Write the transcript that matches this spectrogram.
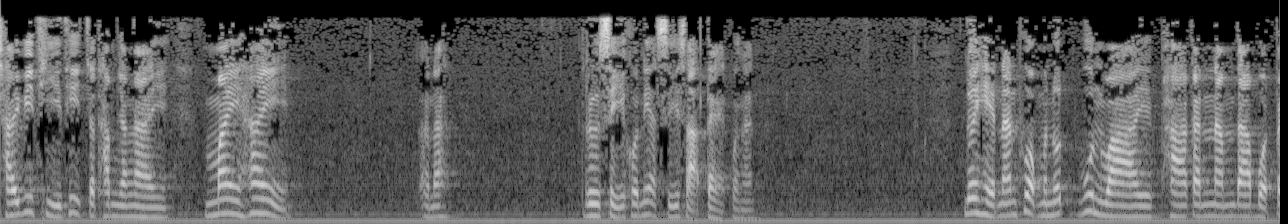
ใช้วิธีที่จะทำยังไงไม่ให้อะนะฤาษีคนเนี้ศีรษะแตกว่างั้นด้วยเหตุนั้นพวกมนุษย์วุ่นวาย พากันนำดาบทไป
